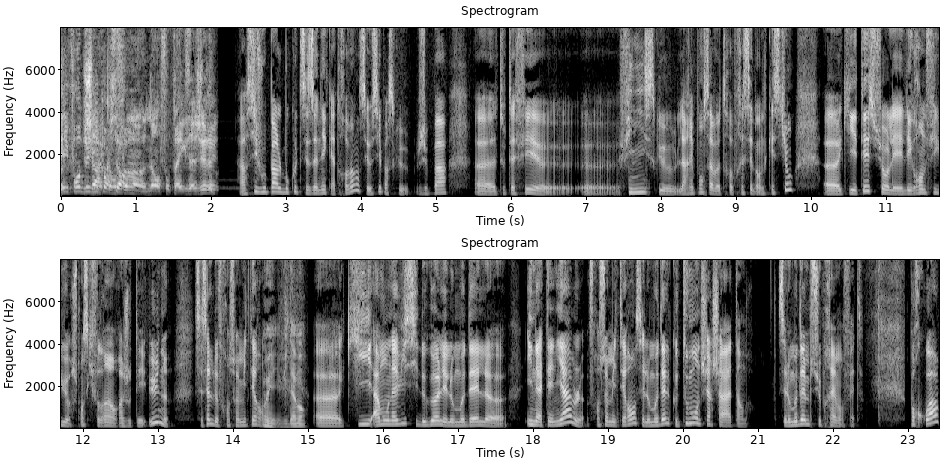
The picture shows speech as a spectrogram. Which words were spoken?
et ils font du 10%. Enfin, non, faut pas exagérer. Alors si je vous parle beaucoup de ces années 80, c'est aussi parce que je n'ai pas euh, tout à fait euh, euh, fini ce que, la réponse à votre précédente question, qui était sur les, les, grandes figures. Je pense qu'il faudrait en rajouter une, c'est celle de François Mitterrand. Oui, évidemment. qui, à mon avis, si De Gaulle est le modèle inatteignable, François Mitterrand, c'est le modèle que tout le monde cherche à atteindre. C'est le modèle suprême en fait. Pourquoi?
